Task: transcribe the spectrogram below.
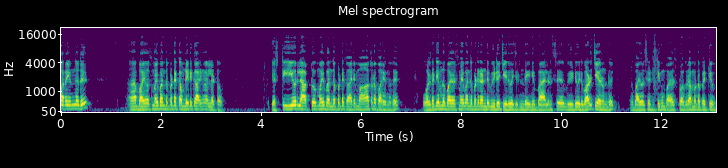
പറയുന്നത് ബയോസുമായി ബന്ധപ്പെട്ട കംപ്ലീറ്റ് കാര്യങ്ങളല്ല കേട്ടോ ജസ്റ്റ് ഈ ഒരു ലാപ്ടോപ്പുമായി ബന്ധപ്പെട്ട കാര്യം മാത്രം പറയുന്നത്. ഓൾറെഡി നമ്മൾ ബയോസുമായി ബന്ധപ്പെട്ട രണ്ട് വീഡിയോ ചെയ്ത് വെച്ചിട്ടുണ്ട്. ഇനി ബാലൻസ് വീഡിയോ ഒരുപാട് ചെയ്യാനുണ്ട്. ബയോസ് എഡിറ്റിങ്ങും ബയോസ് പ്രോഗ്രാമറിനെ പറ്റിയും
